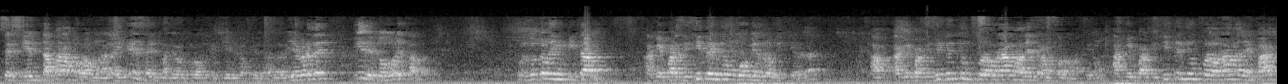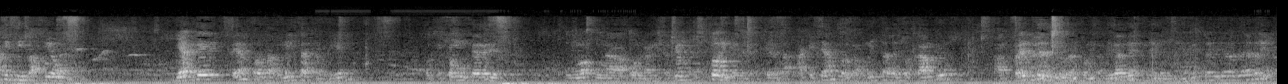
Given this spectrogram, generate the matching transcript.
se sienta para aprobar una ley. Ese es el mayor dolor que tienen los ciudadanos de Villaverde y de todo el Estado. Nosotros les invitamos a que participen de un gobierno de izquierda, a, a, que participen de un programa de transformación, a que participen de un programa de participación, ya que sean protagonistas también, porque son ustedes una, organización histórica de la izquierda, a que sean protagonistas de estos cambios al frente de sus responsabilidades en el Ayuntamiento de del Río.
